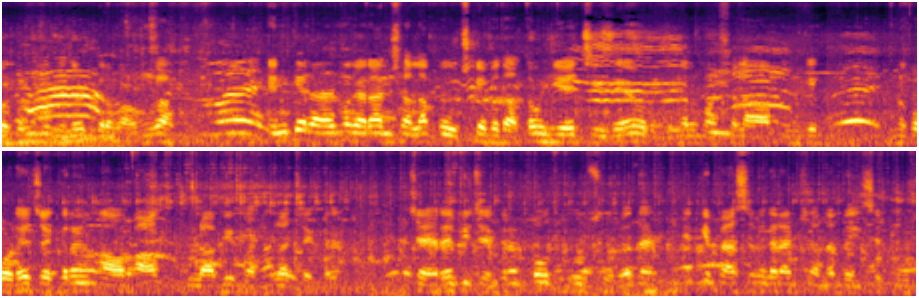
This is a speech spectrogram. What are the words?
बकरों को विज़िट करवाऊँगा। इनके रेट वगैरह इंशाल्लाह पूछ के बताता हूँ, ये चीज़ें ओरिजिनल माशाल्लाह, आप उनके नकोड़े चेक करें और आँख गुलाबी माशाल्लाह चेक करें, चेहरे भी चेक करें, बहुत खूबसूरत है। इनके पैसे वगैरह इंशाल्लाह भाई से पूछ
